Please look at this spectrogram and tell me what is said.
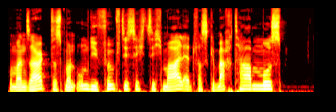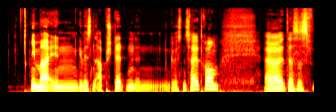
Und man sagt, dass man um die 50, 60 Mal etwas gemacht haben muss, immer in gewissen Abständen, in einem gewissen Zeitraum, äh, dass, es,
